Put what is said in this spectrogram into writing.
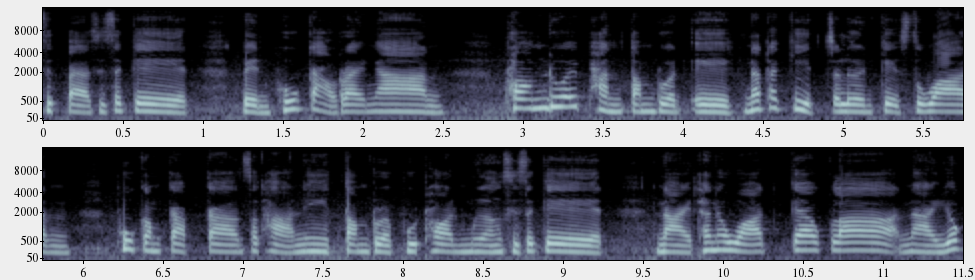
38ศรีสเกดเป็นผู้กล่าวรายงาน พร้อมด้วยพันตำรวจเอกนัฐกิจเจริญเกตสุวรรณผู้กำกับการสถานีตำรวจภูธรเมืองศรีสเกดนายธนวัฒน์แก้วกล้า นายก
